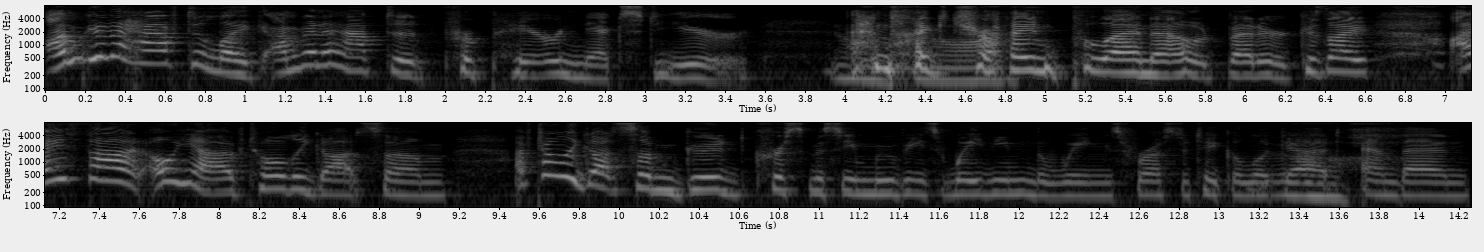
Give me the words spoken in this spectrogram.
I'm gonna have to like I'm gonna have to prepare next year and like God. try and plan out better because I I thought oh yeah I've totally got some I've totally got some good Christmassy movies waiting in the wings for us to take a look at and then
